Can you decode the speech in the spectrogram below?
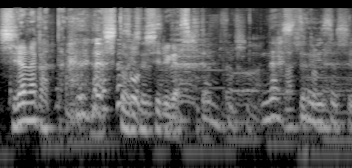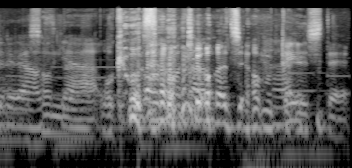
知らなかったね。梨と味噌汁が好きだった。のは、梨と味噌汁がそんな大久保さんを今日はじゃあお迎えして、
